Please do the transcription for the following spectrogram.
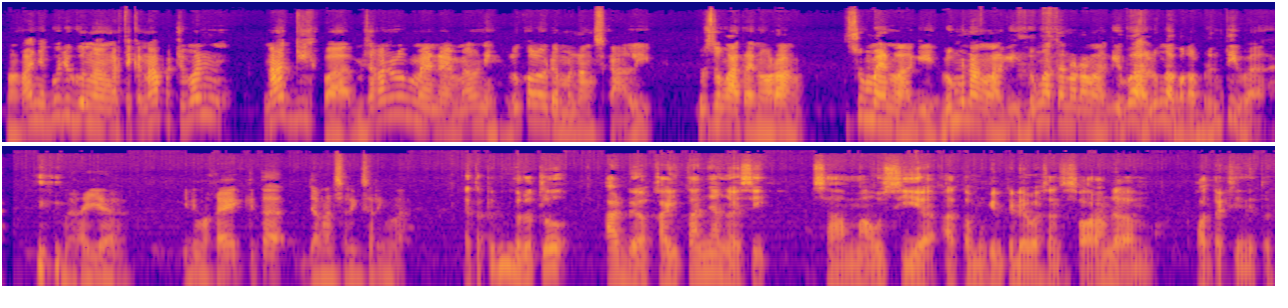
Makanya gue juga nggak ngerti kenapa. Cuman nagih pak misalkan lu main ML nih lu kalau udah menang sekali terus lu ngatain orang terus lu main lagi lu menang lagi lu ngatain orang lagi wah lu nggak bakal berhenti pak bahaya ini makanya kita jangan sering-sering lah Ya, tapi menurut lu ada kaitannya nggak sih sama usia atau mungkin kedewasaan seseorang dalam konteks ini tuh?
